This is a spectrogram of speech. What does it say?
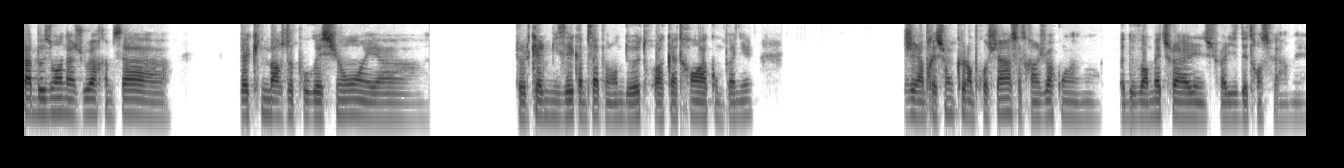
pas besoin d'un joueur comme ça avec une marge de progression et sur lequel miser comme ça pendant 2, 3, 4 ans accompagné j'ai l'impression que l'an prochain, ça sera un joueur qu'on va devoir mettre sur la, liste des transferts. Mais...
